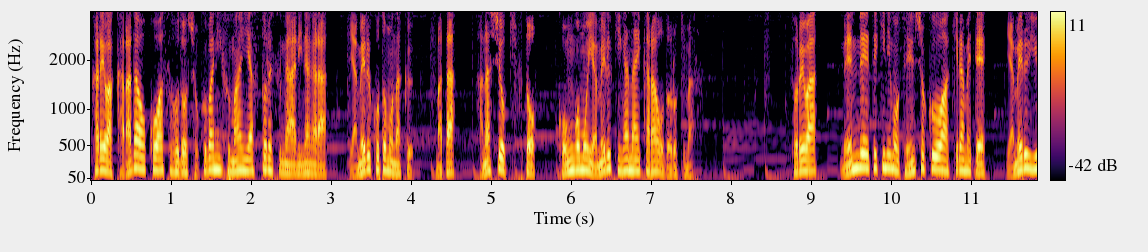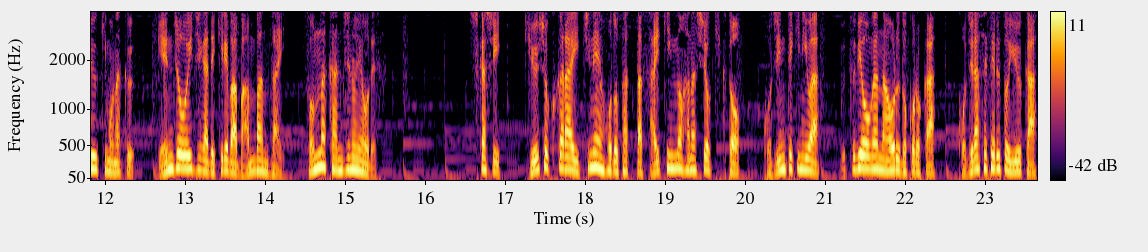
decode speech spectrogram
彼は体を壊すほど職場に不満やストレスがありながら、辞めることもなく、また、話を聞くと、今後も辞める気がないから驚きます。それは、年齢的にも転職を諦めて、辞める勇気もなく、現状維持ができれば万々歳、そんな感じのようです。しかし、休職から1年ほど経った最近の話を聞くと、個人的には、うつ病が治るどころか、こじらせてるというか、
